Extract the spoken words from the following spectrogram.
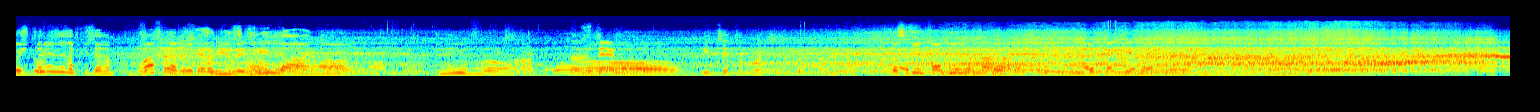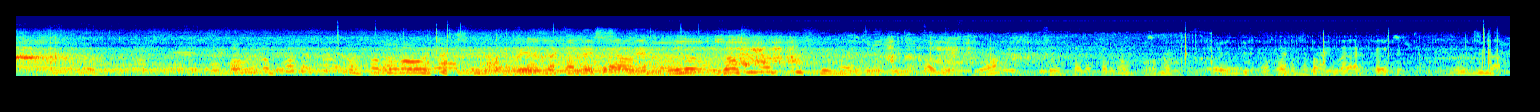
Jakbyś prędzej napisał, ławka by się robiły grilla, no. Piwo. O, to zdechło. Widzicie to pocisk, bo to... To skipa. LPG brakuje. Mamy go podać, Wiesz, jak tam wybrał, nie? Zawsze go odpuścił. Ale drugi za tobą. Co? Pada, pada, pada. Pada, pada, pada.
